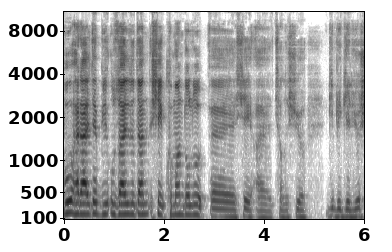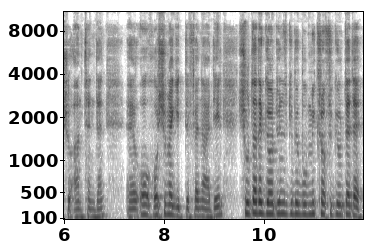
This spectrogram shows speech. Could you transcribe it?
Bu herhalde bir uzaylıdan şey kumandolu e, şey e, çalışıyor gibi geliyor şu antenden. E, o hoşuma gitti fena değil. Şurada da gördüğünüz gibi bu mikro figürde de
